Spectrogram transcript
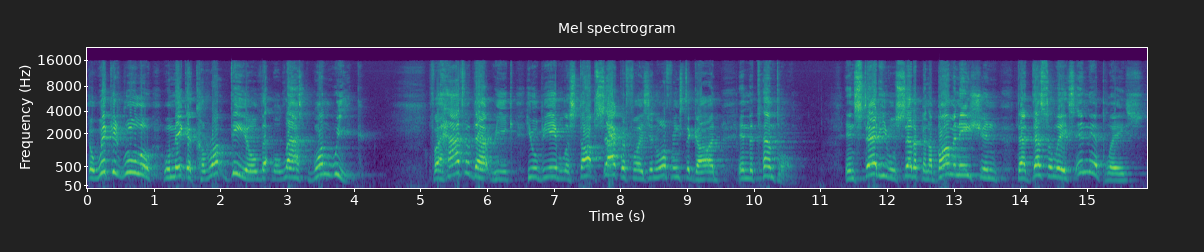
the wicked ruler will make a corrupt deal that will last one week for half of that week, he will be able to stop sacrificing offerings to God in the temple. Instead, he will set up an abomination that desolates in their place,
